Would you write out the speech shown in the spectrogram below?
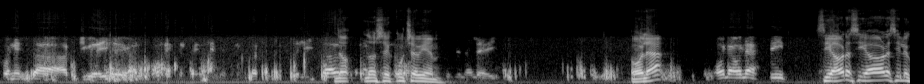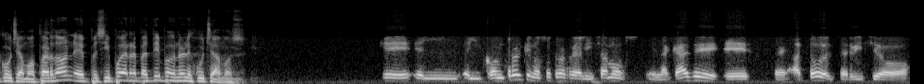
con esta actividad ilegal, con este No, no se escucha bien. de la ley. ¿Hola? Hola, hola, sí. Sí, ahora sí, ahora sí lo escuchamos. Perdón, eh, si puede repetir porque no lo escuchamos. Que el, control que nosotros realizamos en la calle es eh, a todo el servicio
